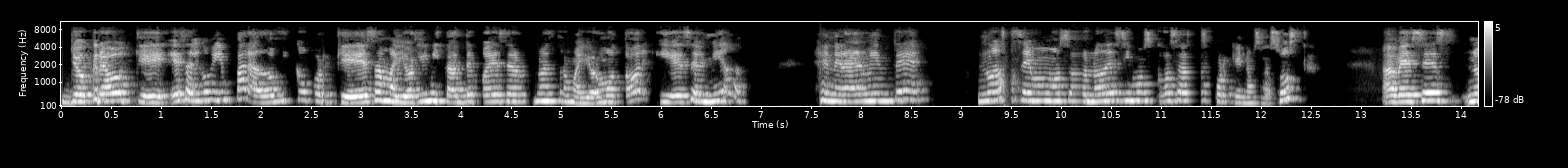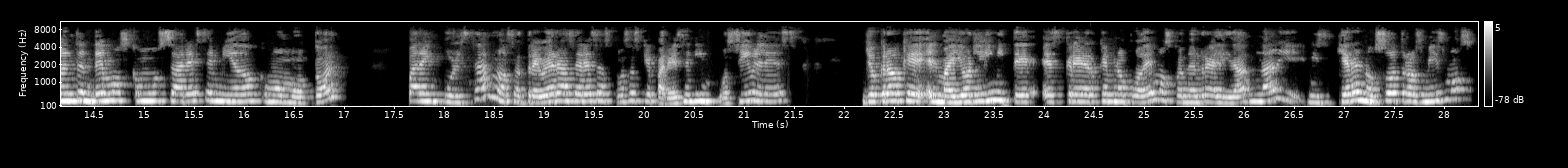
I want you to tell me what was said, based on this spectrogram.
Yo creo que es algo bien paradójico porque esa mayor limitante puede ser nuestro mayor motor y es el miedo. Generalmente no hacemos o no decimos cosas porque nos asusta. A veces no entendemos cómo usar ese miedo como motor para impulsarnos a atrever a hacer esas cosas que parecen imposibles. Yo creo que el mayor límite es creer que no podemos, cuando en realidad nadie, ni siquiera nosotros mismos,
